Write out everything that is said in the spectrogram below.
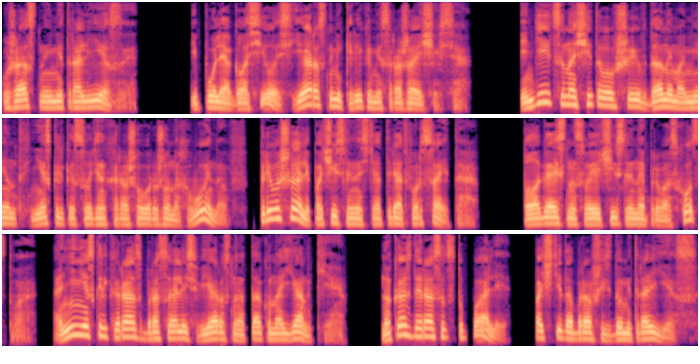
ужасные метрольезы, и поле огласилось яростными криками сражающихся. Индейцы, насчитывавшие в данный момент несколько сотен хорошо вооруженных воинов, превышали по численности отряд Форсайта. Полагаясь на свое численное превосходство, они несколько раз бросались в яростную атаку на Янки, но каждый раз отступали, почти добравшись до Метрольес,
